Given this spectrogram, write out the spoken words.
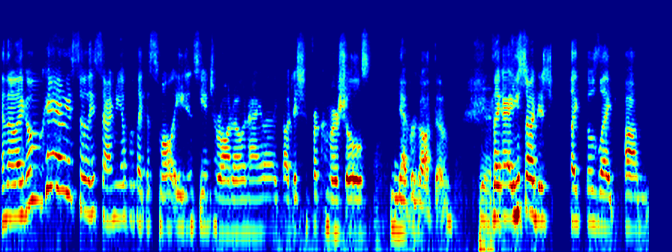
And they're like, okay. So they signed me up with like a small agency in Toronto and I like auditioned for commercials, never got them. Yeah. Like I used to audition like those like um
